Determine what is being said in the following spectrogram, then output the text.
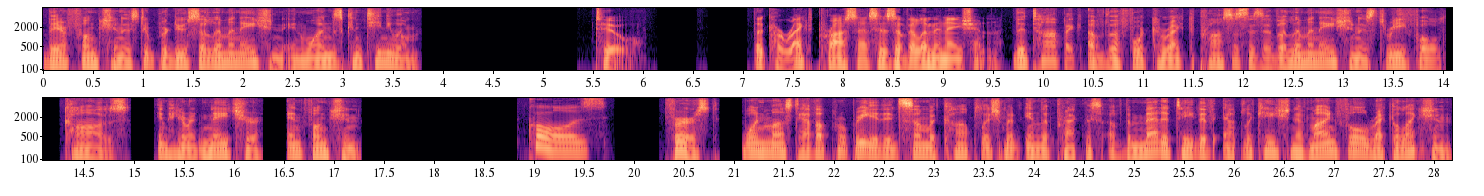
their function is to produce elimination in one's continuum. 2. The correct processes of elimination. The topic of the four correct processes of elimination is threefold cause, inherent nature, and function. cause, First, one must have appropriated some accomplishment in the practice of the meditative application of mindful recollection.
